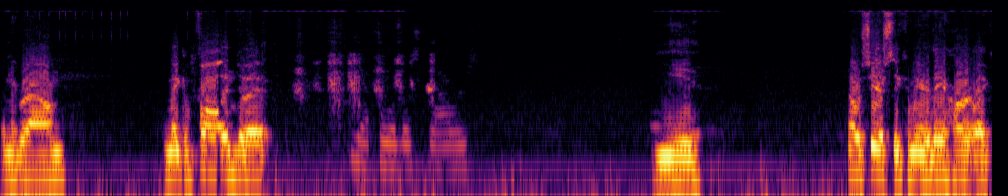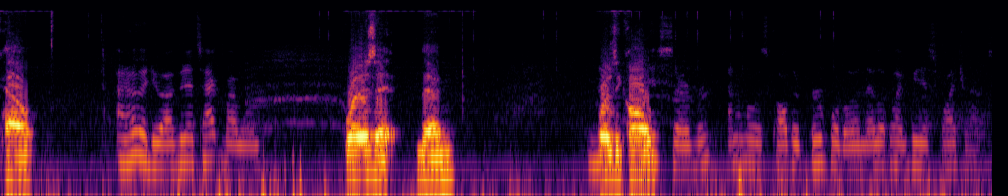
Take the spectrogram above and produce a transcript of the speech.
in the ground. And they can fall into it. Yeah, full of those flowers. Yeah. No, seriously, come here. They hurt like hell. I know they do. I've been attacked by one. What is it then? What is it called? This server. I don't know what it's called. They're purple though, and they look like Venus flytraps.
